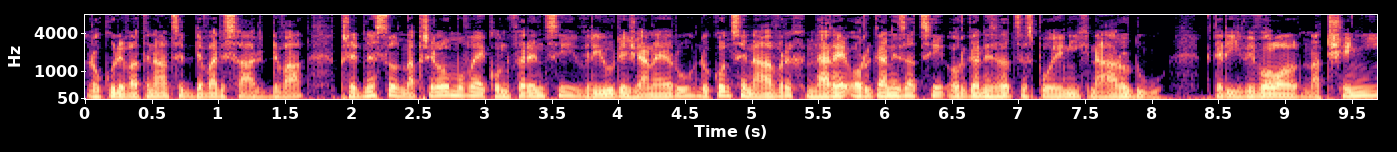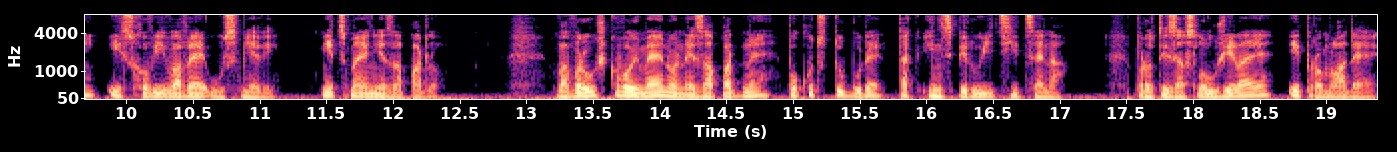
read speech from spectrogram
Roku 1992 přednesl na přelomové konferenci v Rio de Janeiro dokonce návrh na reorganizaci Organizace spojených národů, který vyvolal nadšení i schovývavé úsměvy. Nicméně zapadl. Vavrouškovo jméno nezapadne, pokud tu bude tak inspirující cena. Pro ty zasloužilé i pro mladé.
